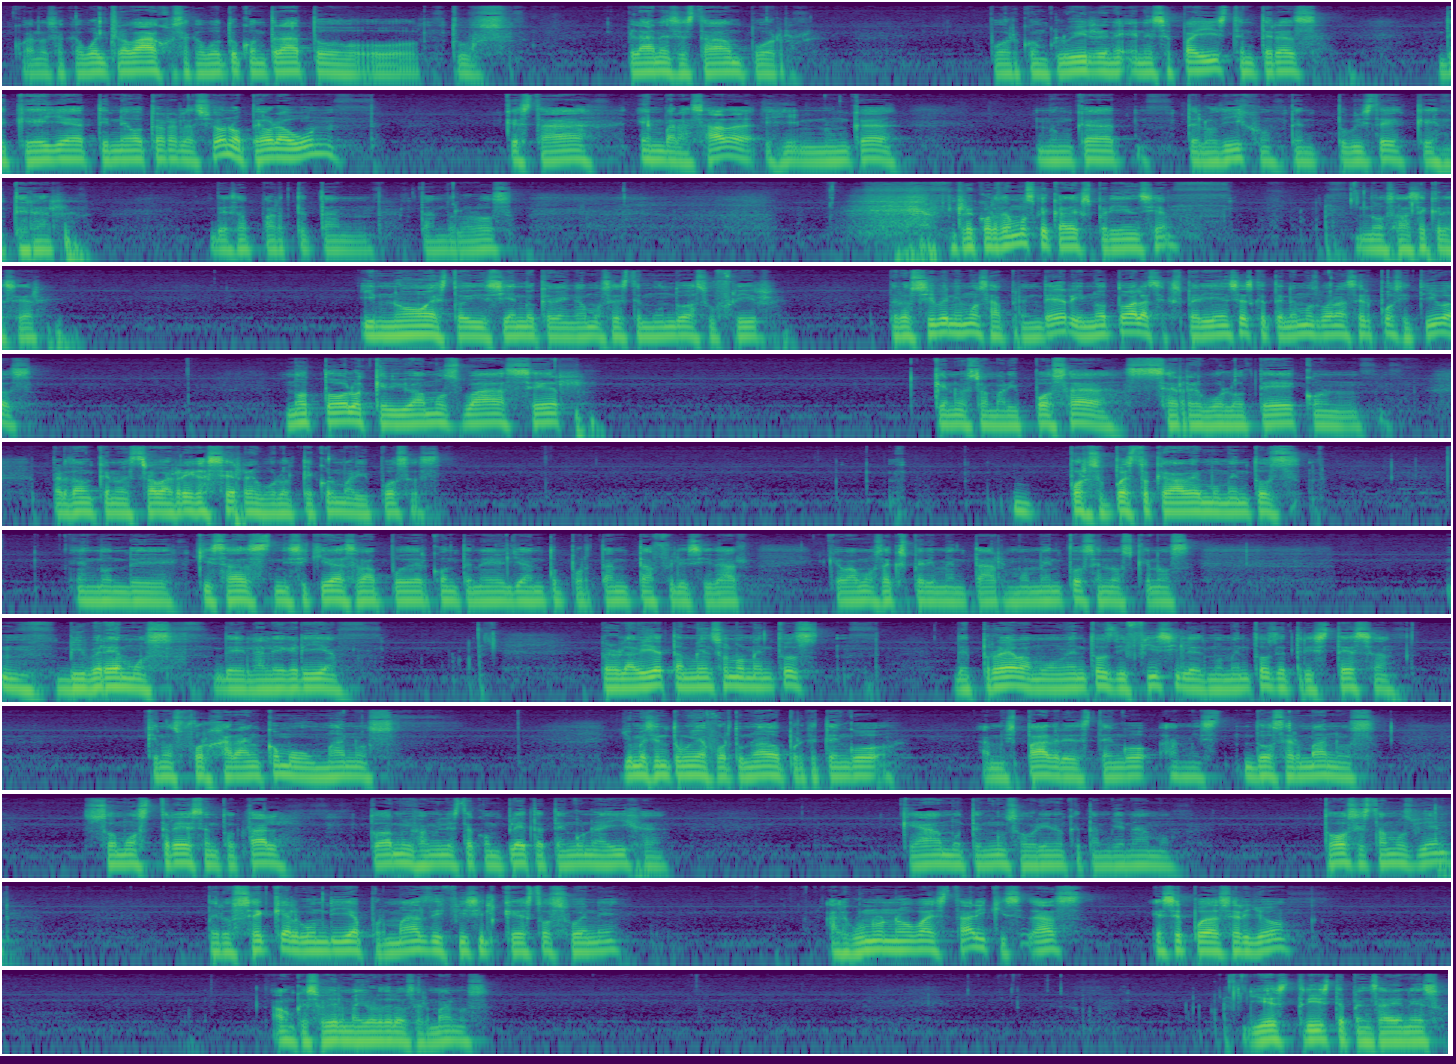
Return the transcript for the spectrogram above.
cuando se acabó el trabajo, se acabó tu contrato o tus planes estaban por, por concluir en, ese país, te enteras de que ella tiene otra relación, o peor aún, que está embarazada y nunca, nunca te lo dijo, te tuviste que enterar de esa parte tan, tan dolorosa. Recordemos que cada experiencia nos hace crecer. Y no estoy diciendo que vengamos a este mundo a sufrir, pero sí venimos a aprender y no todas las experiencias que tenemos van a ser positivas. No todo lo que vivamos va a hacer que nuestra mariposa se revolotee con, perdón, que nuestra barriga se revolotee con mariposas. Por supuesto que va a haber momentos en donde quizás ni siquiera se va a poder contener el llanto por tanta felicidad que vamos a experimentar, momentos en los que nos mm, vibremos de la alegría. Pero la vida también son momentos de prueba, momentos difíciles, momentos de tristeza que nos forjarán como humanos. Yo me siento muy afortunado porque tengo a mis padres, tengo a mis dos hermanos, somos tres en total. Toda mi familia está completa. Tengo una hija que amo, tengo un sobrino que también amo. Todos estamos bien. Pero sé que algún día, por más difícil que esto suene, alguno no va a estar y quizás ese pueda ser yo, aunque soy el mayor de los hermanos. Y es triste pensar en eso.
